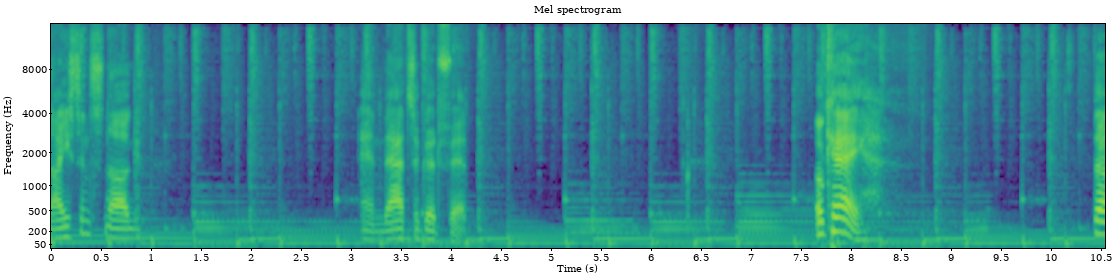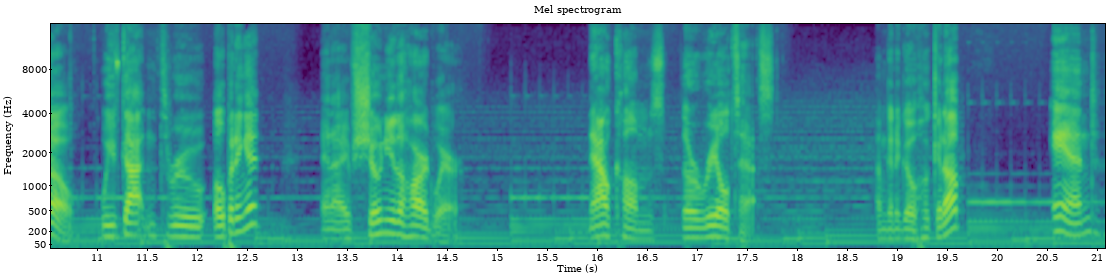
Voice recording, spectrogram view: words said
Nice and snug. And that's a good fit. Okay. So, we've gotten through opening it, and I've shown you the hardware. Now comes the real test. I'm going to go hook it up, and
